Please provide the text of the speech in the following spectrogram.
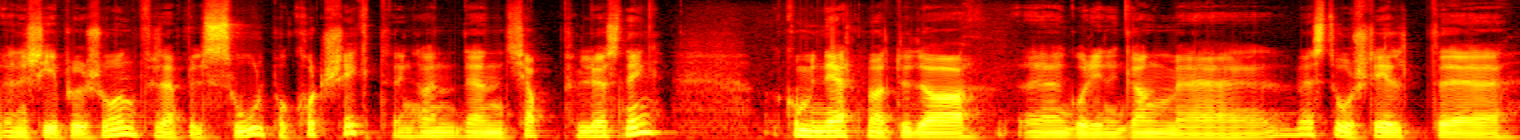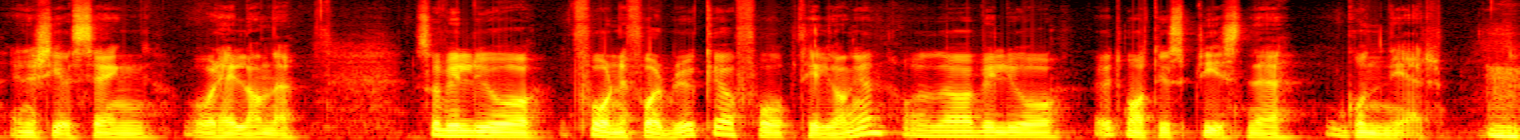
energiproduksjon, f.eks. sol på kort sikt, det er en kjapp løsning, kombinert med at du da eh, går inn i gang med, med storstilt eh, over hele landet, så vil du jo få ned forbruket og få opp tilgangen, og da vil jo automatisk prisene gå ned. Mm.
